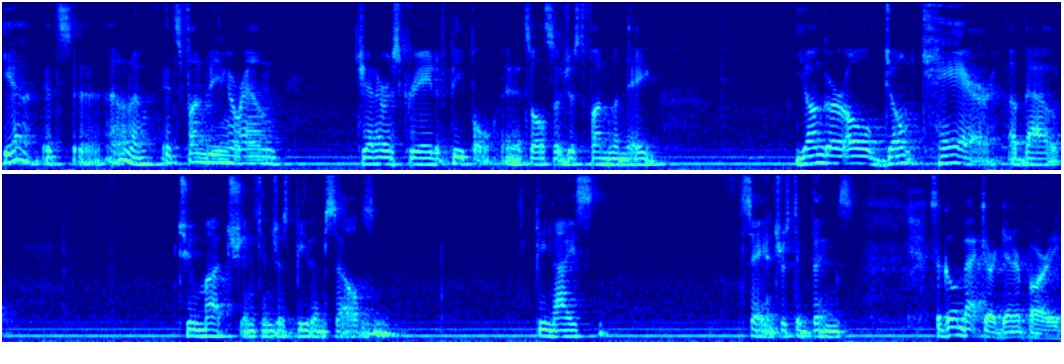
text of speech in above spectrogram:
yeah, it's uh, I don't know. It's fun being around generous, creative people. And it's also just fun when they, young or old, don't care about too much and can just be themselves and be nice, say interesting things. So going back to our dinner party,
